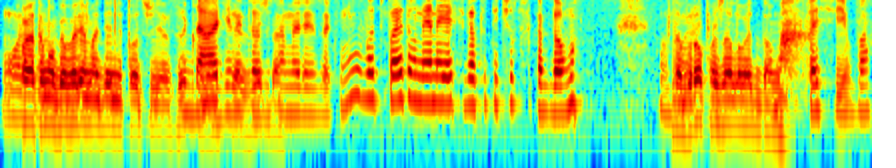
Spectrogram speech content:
Вот. Поэтому говорим один и тот же язык. да, один и тот же да. самый язык. Ну вот поэтому, наверное, я себя тут и чувствую как дома. Вот Добро так. пожаловать дома. Спасибо.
